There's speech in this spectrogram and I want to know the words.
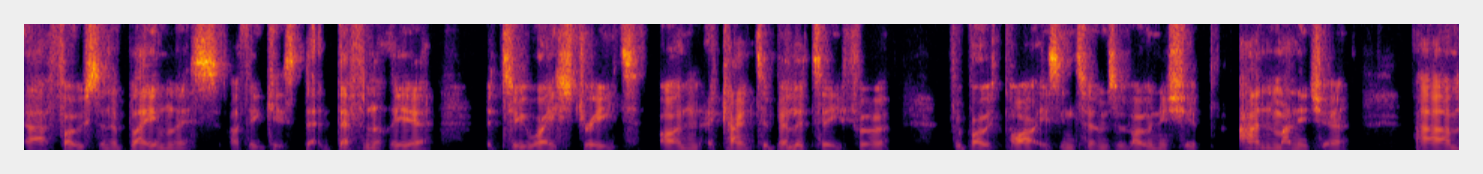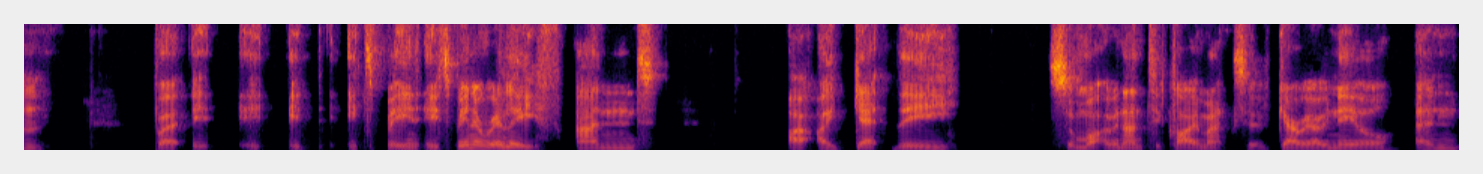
uh, Fosun are blameless. I think it's de- definitely a, a two way street on accountability for for both parties in terms of ownership and manager. Um, but it, it it it's been it's been a relief, and I, I get the somewhat of an anticlimax of Gary O'Neill and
